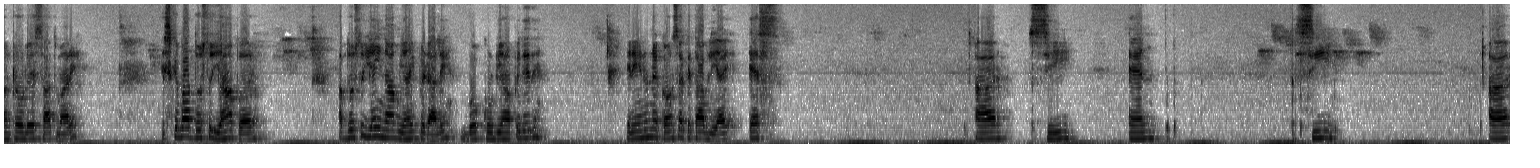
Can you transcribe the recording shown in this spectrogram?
कंट्रोल ए साथ मारे। इसके बाद दोस्तों यहाँ पर, अब दोस्तों यही नाम यहीं पे डालें बुक कोड यहाँ पे दे दें। यानी इन्होंने कौन सा किताब लिया है? S R C N C R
